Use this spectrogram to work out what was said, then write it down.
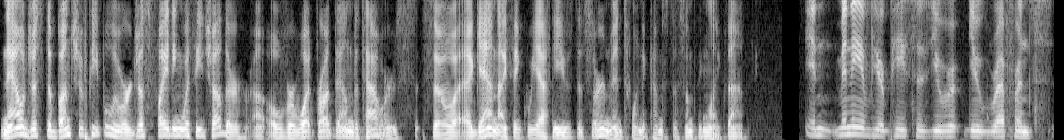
now just a bunch of people who are just fighting with each other uh, over what brought down the towers. So again, I think we have to use discernment when it comes to something like that. In many of your pieces, you re- you reference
